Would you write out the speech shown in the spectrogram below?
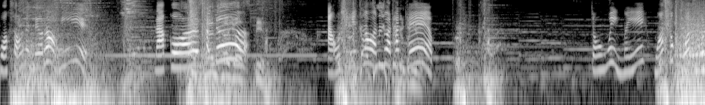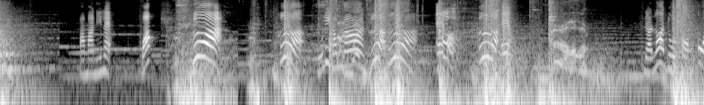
บวกสองหนึ่งในรอบนี้ ลาก่อนทันเดอ enter ร์ your field. เอาชีวิตรอดเพื่อท่านเทพ จงวิ่งหนีหัวซุกหัวซุนประมาณนี้แหละบล็อกเพื่อเพื่อหูรีทำงานเพื่อเพื่อแอบเพื่อแอบเหลือรอดอยู่สองตัว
